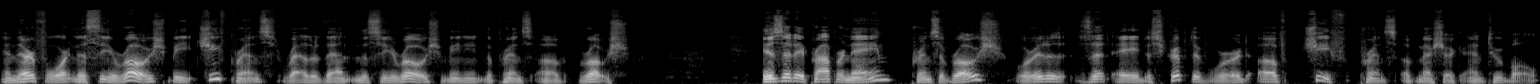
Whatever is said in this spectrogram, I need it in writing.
And therefore Nasi Rosh be chief prince rather than Nasi Rosh, meaning the prince of Rosh. Is it a proper name? Prince of Rosh, or is it a descriptive word of chief prince of Meshech and Tubal?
